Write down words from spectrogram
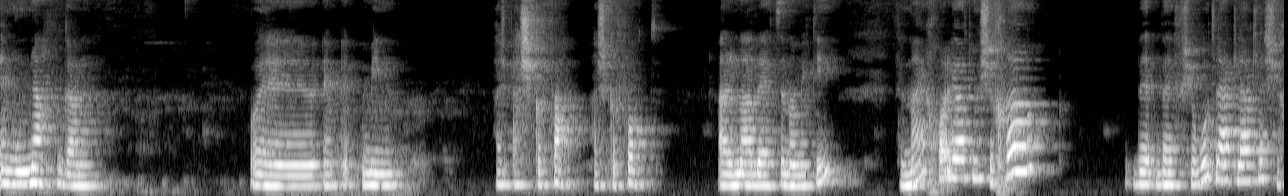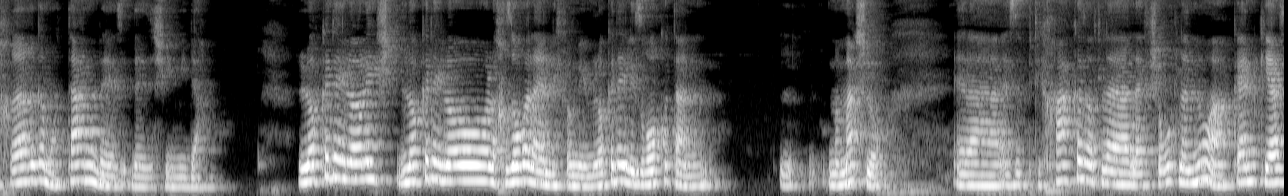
אמונה גם. אה, אה, מין השקפה, השקפות על מה בעצם אמיתי, ומה יכול להיות משחרר באפשרות לאט לאט לשחרר גם אותן באיז, באיזושהי מידה. לא כדי לא, להש... לא כדי לא לחזור אליהן לפעמים, לא כדי לזרוק אותן, ממש לא, אלא איזו פתיחה כזאת לאפשרות לנוע, כן? כי אז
